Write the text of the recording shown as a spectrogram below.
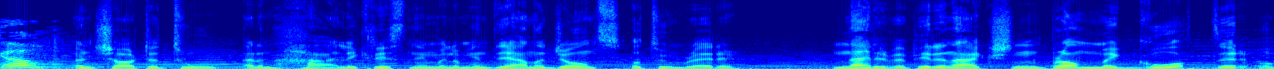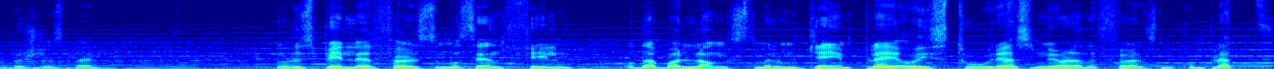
Go. Uncharted 2 er en herlig krysning mellom Indiana Jones og Tomb Raider. Nervepirrende action blandet med gåter og puslespill. Når du spiller, føles det som å se en film, og det er balansen mellom gameplay og historie som gjør denne følelsen komplett.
